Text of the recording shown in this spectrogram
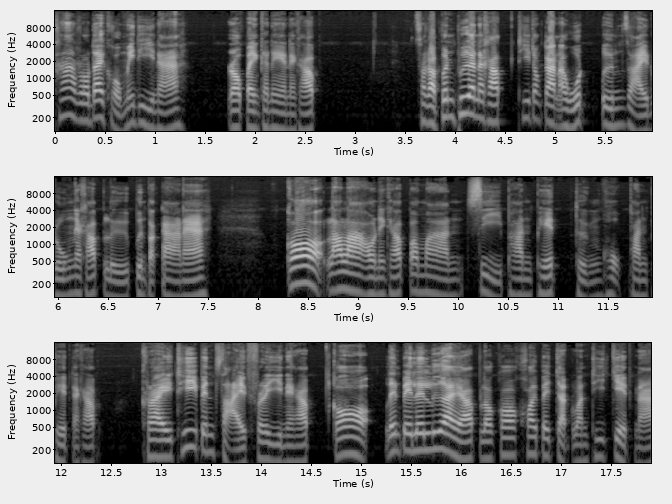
ถ้าเราได้ของไม่ดีนะ เราไปคะแนนนะครับสำหรับเพื่อนๆนะครับ ที่ต้องการอาวุธปืนสายรุ้งนะครับ หรือปืนปากกานะ ก็ราวๆนะครับประมาณ 4,000 เพชรถึง 6,000 เพชรนะครับ ใครที่เป็นสายฟรีนะครับ ก็เล่นไปเรื่อยๆครับแล้วก็ค่อยไปจัดวันที่ 7 นะ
